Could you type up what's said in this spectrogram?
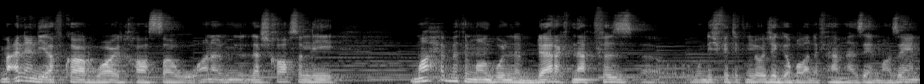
مع ان عندي أفكار وايد خاصة وأنا من الأشخاص اللي ما أحب مثل ما نقول ب direct نقفز آه، وندش في تكنولوجيا قبل أن نفهمها زين ما زين.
